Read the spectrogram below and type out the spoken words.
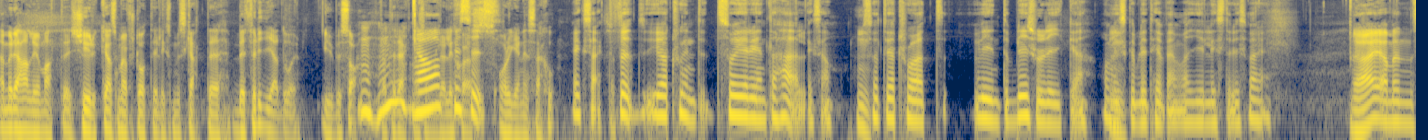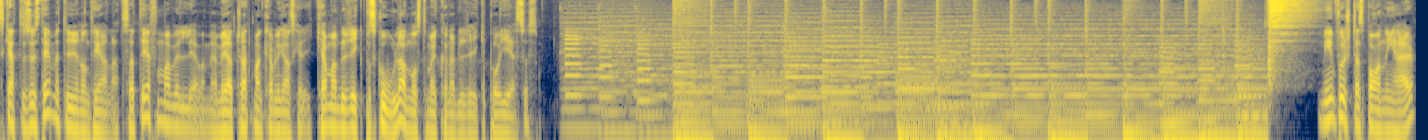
Nej, men det handlar ju om att eh, kyrkan som jag har förstått är liksom skattebefriad då i USA. Mhm, För att det räknas ja, som en religiös precis. organisation. Exakt, för jag tror inte, så är det inte här. Liksom. Mm. Så att jag tror att vi inte blir så rika om vi Mm. ska bli tv-evangelister i Sverige. Nej, ja, men skattesystemet är ju någonting annat, så det får man väl leva med. Men jag tror att man kan bli ganska rik. Kan man bli rik på skolan måste man kunna bli rik på Jesus. Min första spaning här,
